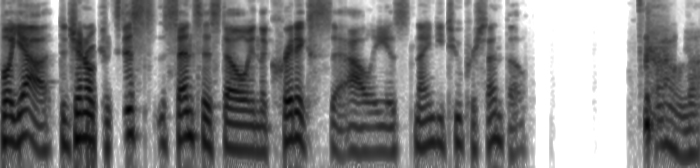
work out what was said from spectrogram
But yeah, the general consist- census though in the critics alley is ninety two percent though. I don't know.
